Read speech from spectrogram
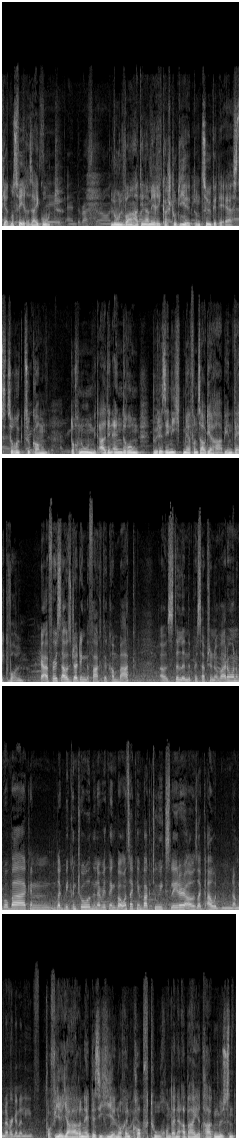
die Atmosphäre sei gut. Lulwa hat in Amerika studiert und zögerte erst, zurückzukommen. Doch nun, mit all den Änderungen, würde sie nicht mehr von Saudi-Arabien weg wollen. Yeah, at first, I was dreading the fact to come back. I was still in the perception of I don't want to go back and like be controlled and everything. But once I came back two weeks later, I was like, I would, I'm never gonna leave. Vor vier Jahren hätte sie hier noch ein Kopftuch und eine Abaya tragen müssen,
